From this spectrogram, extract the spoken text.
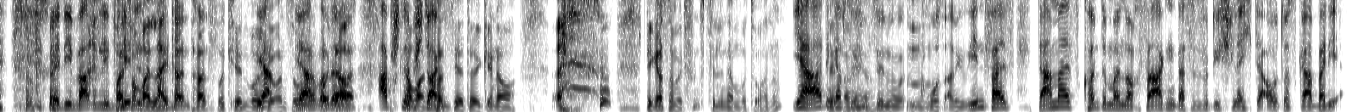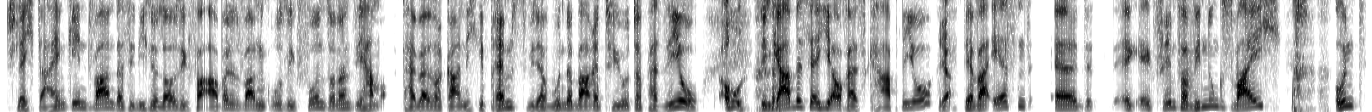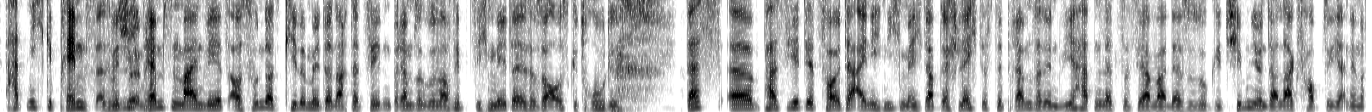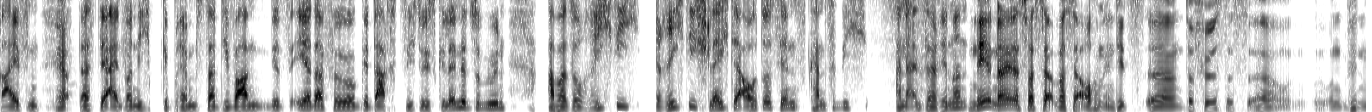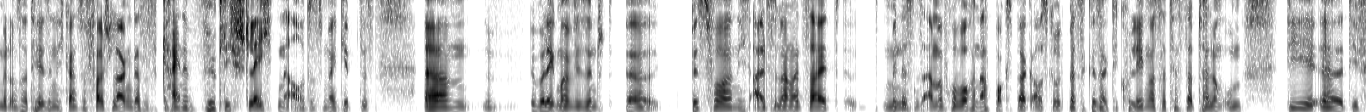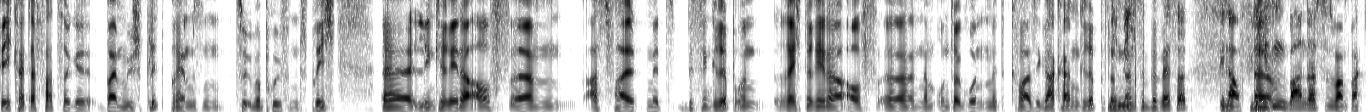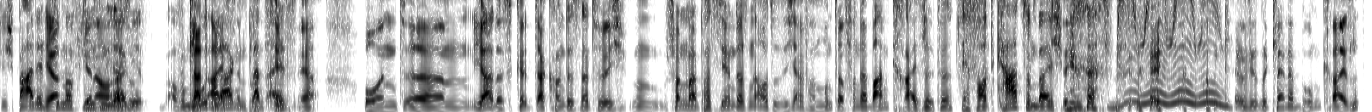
Ja, die Variabilität Falls man mal Leitern transportieren wollte Ja, und so, ja, ne? was oder ja auch Abschleppstangen. passierte, genau. Den gab es noch mit Fünfzylindermotor, ne? Ja, den Den gab es. 15 nur Mhm. großartig. Jedenfalls, damals konnte man noch sagen, dass es wirklich schlechte Autos gab, weil die schlecht dahingehend waren, dass sie nicht nur lausig verarbeitet waren und gruselig fuhren, sondern sie haben teilweise auch gar nicht gebremst, wie der wunderbare Toyota Paseo. Oh. Den gab es ja hier auch als Cabrio. Ja. Der war erstens äh, e- extrem verwindungsweich und hat nicht gebremst. Also mit Schön. nicht bremsen meinen wir jetzt aus 100 Kilometer nach der zehnten Bremsung, so nach 70 Meter ist er so ausgetrudelt. Das äh, passiert jetzt heute eigentlich nicht mehr. Ich glaube, der schlechteste Bremser, den wir hatten letztes Jahr, war der Suzuki Chimney und da lag es hauptsächlich an den Reifen, Ja. dass der einfach nicht gebremst hat. Die waren jetzt eher dafür gedacht, sich durchs Gelände zu wühlen. Aber so richtig, richtig schlechte Autos, Jens, kannst du dich an eins erinnern? Nee, naja, was ja, was ja auch ein Indiz äh, dafür ist, dass äh, und wir mit unserer These nicht ganz so falsch lagen, dass es keine wirklich schlechten Autos mehr gibt. Es. Ähm, überleg mal, wir sind äh, bis vor nicht allzu langer Zeit äh, mindestens einmal pro Woche nach Boxberg ausgerückt, besser gesagt die Kollegen aus der Testabteilung, um die, äh, die Fähigkeit der Fahrzeuge beim Müh-Splitbremsen zu überprüfen. Sprich, äh, linke Räder auf ähm, Asphalt mit bisschen Grip und rechte Räder auf äh, einem Untergrund mit quasi gar keinem Grip. Das Nämlich- Ganze bewässert. Genau, Fliesen waren das, das waren praktisch Badezimmerfliesen, genau, die da also auf dem Boden Glatteis lagen. im Glatteis. Prinzip, ja. Und ähm, ja, das, da konnte es natürlich mh, schon mal passieren, dass ein Auto sich einfach munter von der Bahn kreiselte. Der Ford K zum Beispiel. Wie so ein kleiner Brummkreisel.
